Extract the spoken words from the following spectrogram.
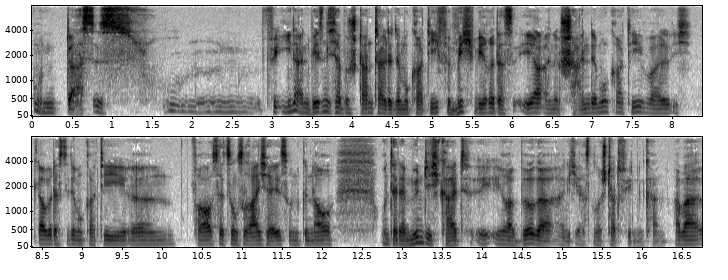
Und das ist für ihn ein wesentlicher Bestandteil der Demokratie. Für mich wäre das eher eine Scheindemokratie, weil ich glaube, dass die Demokratie äh, voraussetzungsreicher ist und genau unter der Mündigkeit ihrer Bürger eigentlich erst nur stattfinden kann. Aber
